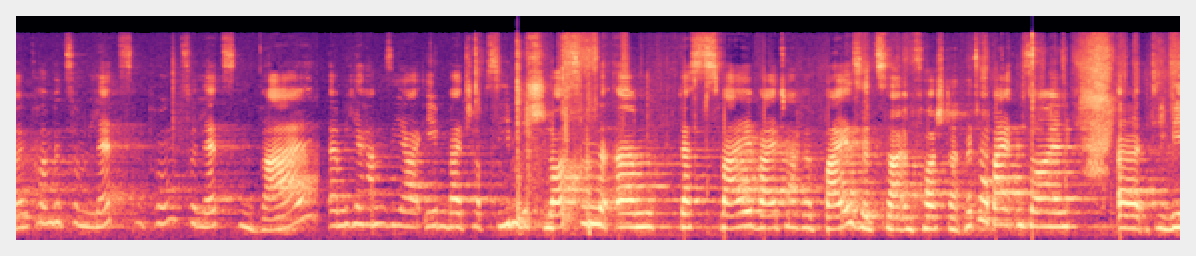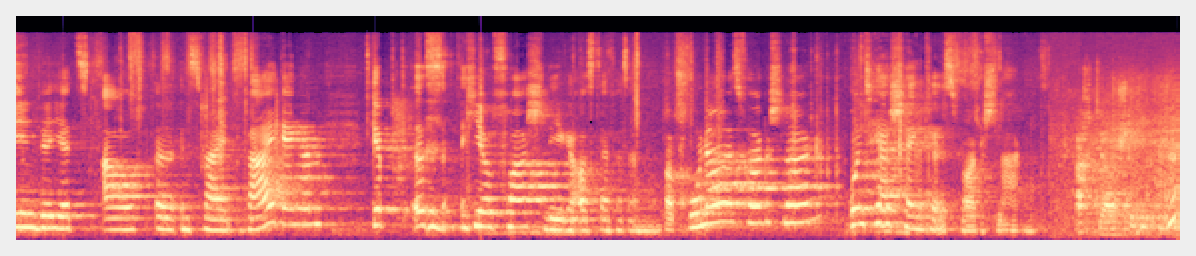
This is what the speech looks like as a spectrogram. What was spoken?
Dann kommen wir zum letzten Punkt, zur letzten Wahl. Ähm, hier haben Sie ja eben bei Top 7 beschlossen, ähm, dass zwei weitere Beisitzer im Vorstand mitarbeiten sollen. Äh, die wählen wir jetzt auch äh, in zwei Wahlgängen. Gibt es hier Vorschläge aus der Versammlung? Frau Kronauer ist vorgeschlagen und Herr Schenke ist vorgeschlagen. Acht Ja-Stimmen. Mhm.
